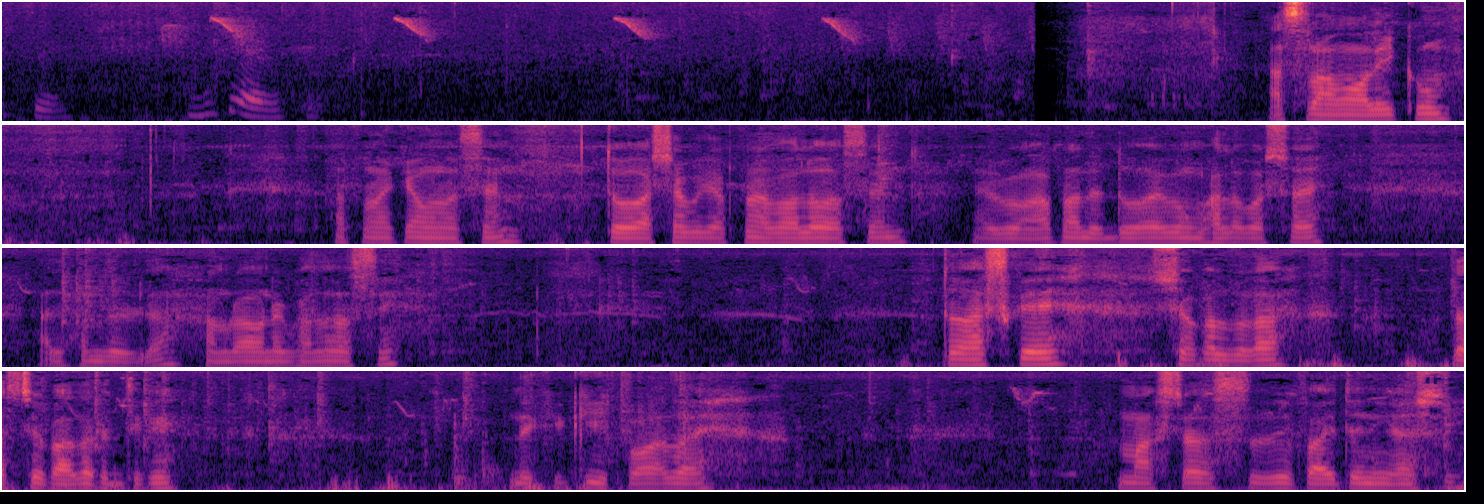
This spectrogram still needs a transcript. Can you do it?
আসছে আসসালামু আলাইকুম। আপনারা কেমন আছেন? তো আশা করি আপনারা ভালো আছেন এবং আপনাদের দোয়া এবং ভালোবাসায় আলহামদুলিল্লাহ আমরা অনেক ভালো আছি। তো আজকে সকালবেলা যাচ্ছে বাজারের দিকে। দেখি কি পাওয়া যায়। মাছ যদি পাইতে নিয়ে আসি।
